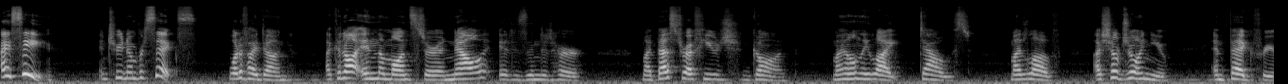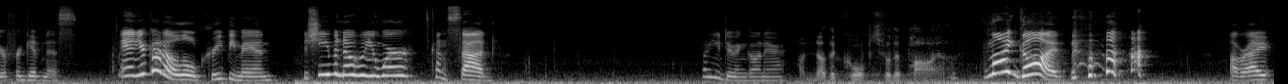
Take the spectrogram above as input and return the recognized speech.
I see! Entry number six. What have I done? I cannot end the monster, and now it has ended her. My best refuge gone. My only light doused. My love, I shall join you and beg for your forgiveness. Man, you're kind of a little creepy, man. Does she even know who you were? It's kind of sad. What are you doing, Gonair? Another corpse for the pile. My god! Alright.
